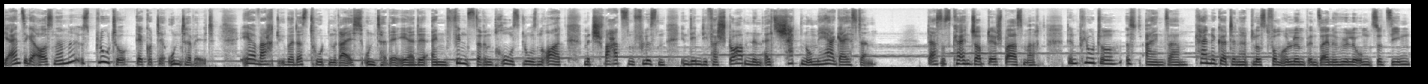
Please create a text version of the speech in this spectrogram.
Die einzige Ausnahme ist Pluto, der Gott der Unterwelt. Er wacht über das Totenreich unter der Erde, einen finsteren, trostlosen Ort mit schwarzen Flüssen, in dem die Verstorbenen als Schatten umhergeistern. Das ist kein Job, der Spaß macht, denn Pluto ist einsam. Keine Göttin hat Lust, vom Olymp in seine Höhle umzuziehen.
